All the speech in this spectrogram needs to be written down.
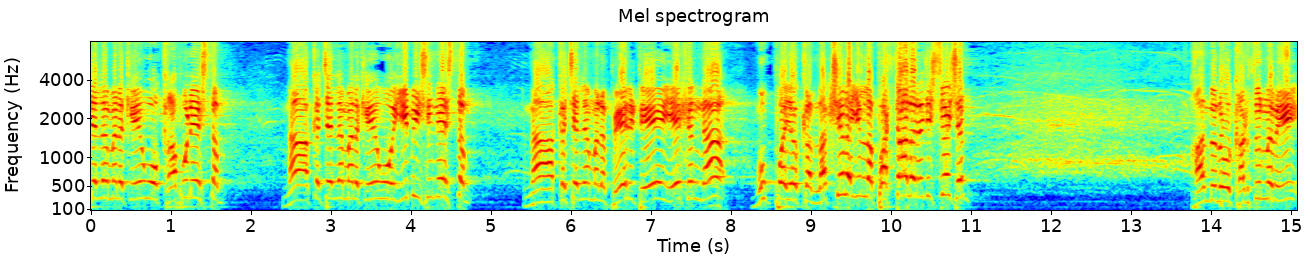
చెల్లెమ్మలకే ఓ కాపునేస్తాం నా అక్క చెల్లెమ్మలకే ఓ ఈబీసీనేస్తాం నా అక్క చెల్లెమ్మల పేరిటే ఏకంగా ముప్పై ఒక్క లక్షల ఇళ్ళ పట్టాల రిజిస్ట్రేషన్. అందులో కడుతున్నవి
